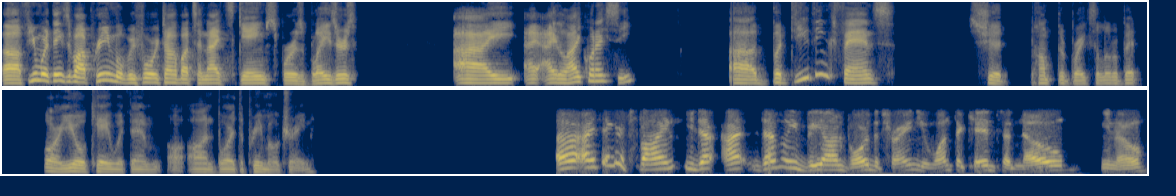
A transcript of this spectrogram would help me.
Uh, a few more things about Primo before we talk about tonight's game, Spurs Blazers. I, I, I like what I see, uh, but do you think fans should pump the brakes a little bit, or are you okay with them on board the Primo train? Uh, I think it's fine. You de- I, definitely be on board the train. You want the kid to know, you know,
